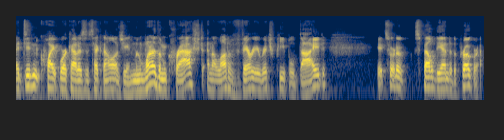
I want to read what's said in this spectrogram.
It didn't quite work out as a technology. And when one of them crashed and a lot of very rich people died, it sort of spelled the end of the program.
